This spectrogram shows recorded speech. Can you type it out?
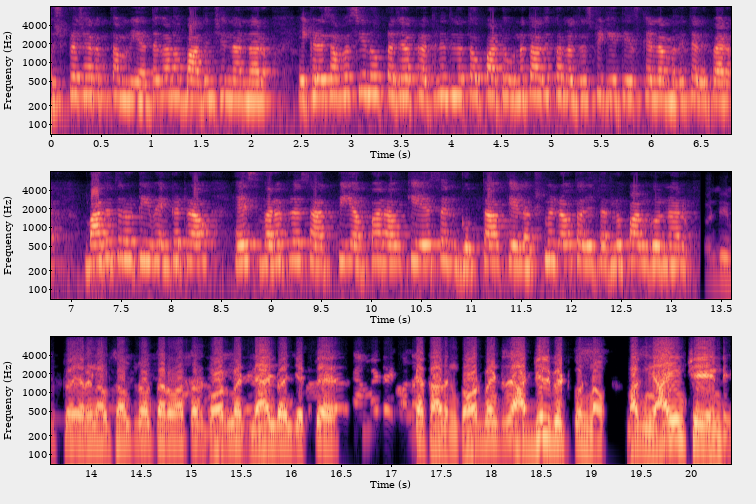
దుష్ప్రచారం తమని ఎంతగానో బాధించిందన్నారు. ఇక్కడ సమస్యను ప్రజా ప్రతినిధులతో పాటు ఉన్నతాధికారుల దృష్టికి తీసుకెళ్ళామని తెలిపారు. బాధితులు T. Venkatrao S. Varaprasad P. Apparao KSN Gupta K. Lakshmanarao తదితరులు పాల్గొన్నారు. ఇరవై నాలుగు సంవత్సరాల తర్వాత గవర్నమెంట్ ల్యాండ్ అని చెప్తే కాదండి. గవర్నమెంట్ అర్జీలు పెట్టుకుంటున్నాం. మాకు న్యాయం చేయండి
